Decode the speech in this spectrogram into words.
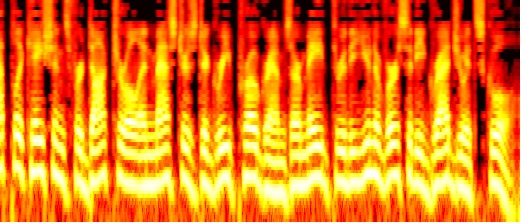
Applications for doctoral and master's degree programs are made through the University Graduate School.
